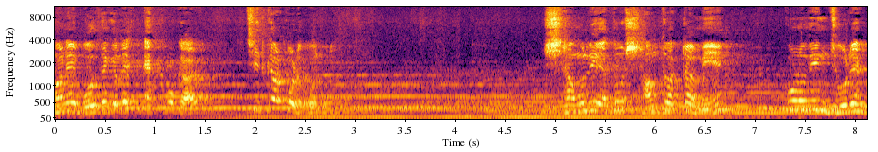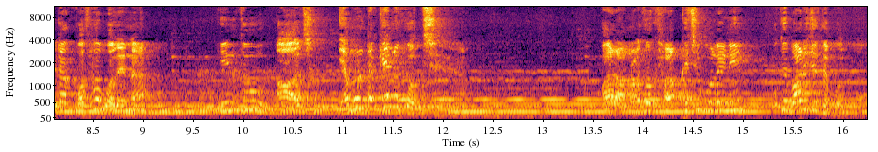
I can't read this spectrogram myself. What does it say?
মানে বলতে গেলে এক প্রকার চিৎকার করে বলল। শ্যামলী এত শান্ত একটা মেয়ে, কোনোদিন জোরে একটা কথা বলে না, কিন্তু আজ এমনটা কেন করছে? আর আমরা তো খারাপ কিছু বলিনি, ওকে বাড়ি যেতে বললাম।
